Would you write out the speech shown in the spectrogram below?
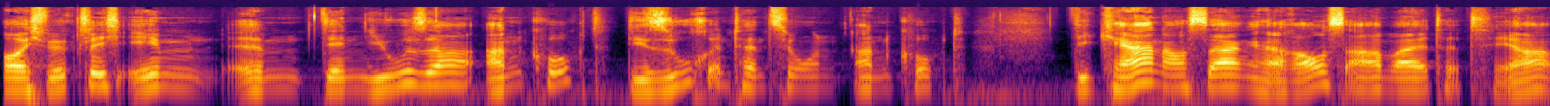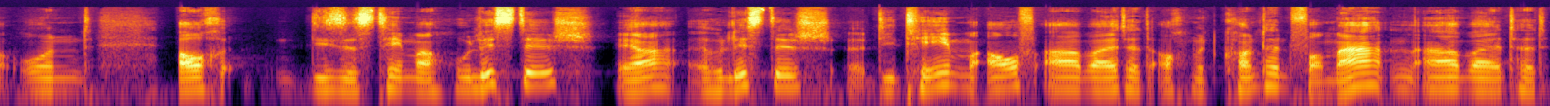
euch wirklich eben ähm, den User anguckt, die Suchintention anguckt, die Kernaussagen herausarbeitet, ja, und auch dieses Thema holistisch, ja, holistisch äh, die Themen aufarbeitet, auch mit Content-Formaten arbeitet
